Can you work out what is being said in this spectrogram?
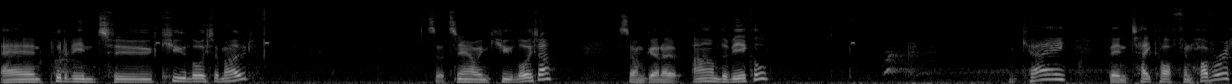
and put it into Q loiter mode. So it's now in Q loiter. So I'm going to arm the vehicle. Okay, then take off and hover it.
